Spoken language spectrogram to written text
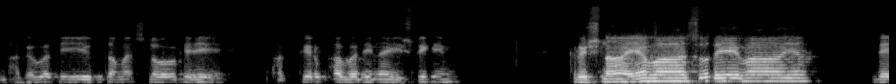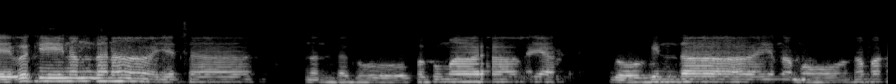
ഭഗവതി ഉത്തമ ശ്ലോകേ. ഭക്തിർഭവതി നൈഷ്ഠികം. കൃഷ്ണായ വാസുദേവായ. देवकीनन्दनाय च नन्दगोपकुमाराय गोविन्दाय नमो नमः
